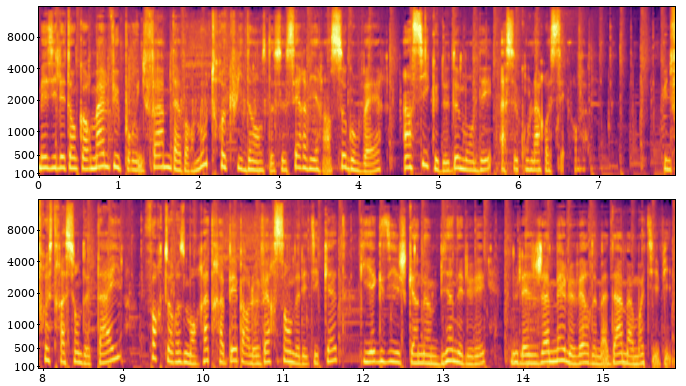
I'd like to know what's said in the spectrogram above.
mais il est encore mal vu pour une femme d'avoir l'outrecuidance de se servir un second verre, ainsi que de demander à ce qu'on la resserve. Une frustration de taille, fort heureusement rattrapée par le versant de l'étiquette qui exige qu'un homme bien élevé ne laisse jamais le verre de madame à moitié vide.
